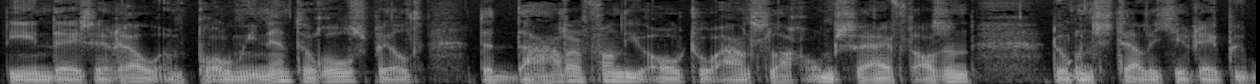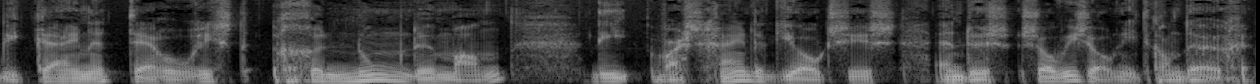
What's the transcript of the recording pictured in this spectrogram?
die in deze rel een prominente rol speelt, de dader van die auto-aanslag omschrijft als een door een stelletje republikeinen terrorist genoemde man, die waarschijnlijk joods is en dus sowieso niet kan deugen.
